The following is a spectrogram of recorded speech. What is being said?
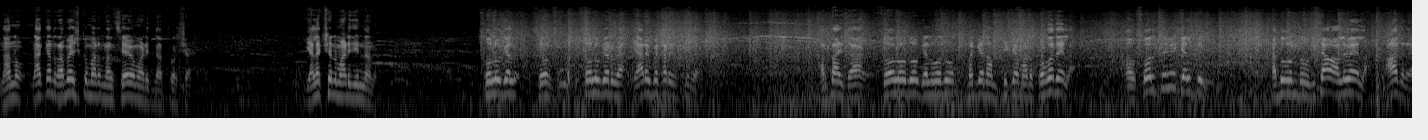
ನಾನು ಯಾಕಂದ್ರೆ ರಮೇಶ್ ಕುಮಾರ್ ನಾನು ಸೇವೆ ಮಾಡಿದ್ದೆ ಹತ್ತು ವರ್ಷ. ಎಲೆಕ್ಷನ್ ಮಾಡಿದ್ದೀನಿ ನಾನು. ಸೋಲು ಗೆಲ್ ಸೋಲು ಗೆಲುವು, ಯಾರಿಗೆ ಬೇಕಾದ್ರೆ ಇರ್ತದೆ. ಅರ್ಥ ಆಯ್ತಾ? ಸೋಲೋದು ಗೆಲ್ಲೋದು ಬಗ್ಗೆ ನಾವು ಟೀಕೆ ಮಾಡೋಕೆ ಹೋಗೋದೇ ಇಲ್ಲ. ನಾವು ಸೋಲ್ತೀವಿ, ಗೆಲ್ತೀವಿ. ಅದು ಒಂದು ವಿಚಾರ ಅಲ್ಲವೇ ಇಲ್ಲ. ಆದರೆ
